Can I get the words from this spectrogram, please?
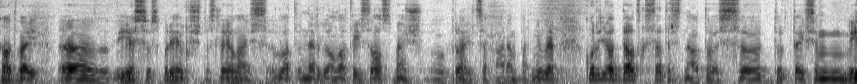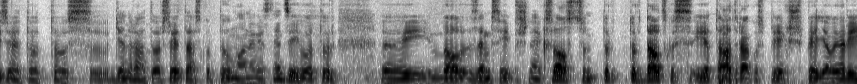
kaut vai uh, ies uz priekšu tas lielais Latvijas energo un Latvijas valsts mežu uh, projekts apmēram par miljardu, kur ļoti daudz kas atrisinātos. Uh, tur, teiksim, izvietot tos ģenerators vietās, kur tūmā neviens nedzīvo, tur uh, zemes īpašnieks valsts, un tur, tur daudz kas iet ātrāk uz priekšu, pieļauj arī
